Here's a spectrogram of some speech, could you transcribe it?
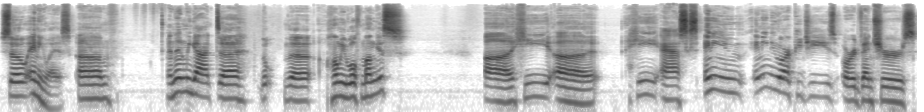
So, anyways, um, and then we got uh, the the homie Wolf Mungus. Uh, he uh, he asks any any new RPGs or adventures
